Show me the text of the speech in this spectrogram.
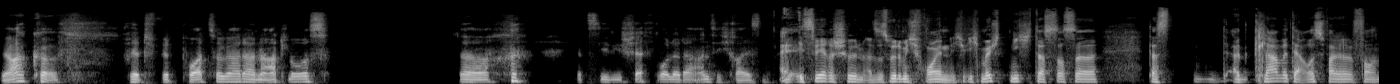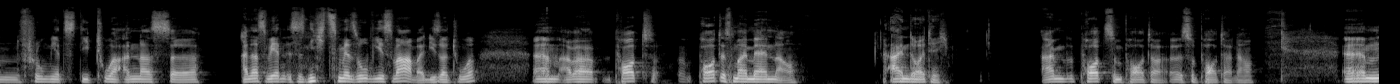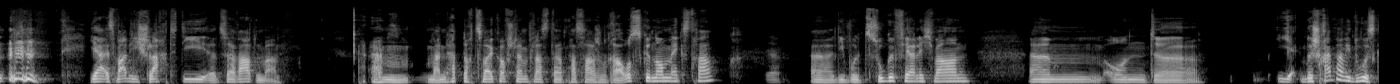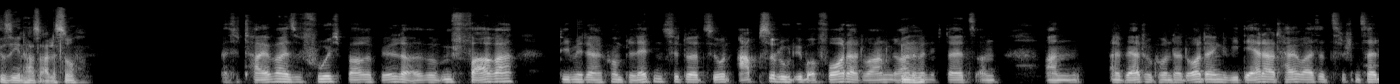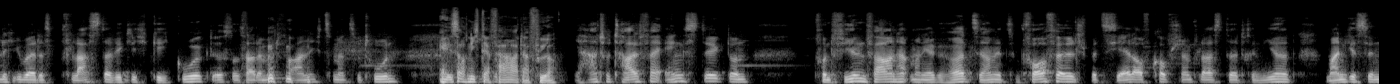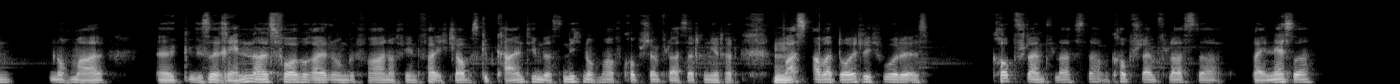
ja, wird, wird Port sogar da nahtlos da jetzt die, die Chefrolle da an sich reißen. Äh, es wäre schön, also es würde mich freuen. Ich, ich möchte nicht, dass das, äh, dass äh, klar wird der Ausfall von Froome jetzt die Tour anders, äh, anders werden. Es ist nichts mehr so, wie es war bei dieser Tour. Ähm, aber Port, Port is my man now. Eindeutig. I'm the Port supporter, äh, supporter now. Ähm, ja, es war die Schlacht, die äh, zu erwarten war. Ähm, man hat noch zwei Kopfsteinpflaster-Passagen rausgenommen extra, ja. äh, die wohl zu gefährlich waren. Ähm, und äh, ja, beschreib mal, wie du es gesehen hast, alles so. Also teilweise furchtbare Bilder. Also Fahrer, die mit der kompletten Situation absolut überfordert waren, gerade mhm. wenn ich da jetzt an, an Alberto Contador denke, wie der da teilweise zwischenzeitlich über das Pflaster wirklich gegurkt ist, das hat mit Fahren nichts mehr zu tun. Er ist auch nicht der Fahrer dafür. Ja, total verängstigt und von vielen Fahrern hat man ja gehört, sie haben jetzt im Vorfeld speziell auf Kopfsteinpflaster trainiert. Manche sind nochmal äh, gewisse Rennen als Vorbereitung gefahren, auf jeden Fall. Ich glaube, es gibt kein Team, das nicht nochmal auf Kopfsteinpflaster trainiert hat. Mhm. Was aber deutlich wurde, ist, Kopfsteinpflaster und Kopfsteinpflaster bei Nässe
